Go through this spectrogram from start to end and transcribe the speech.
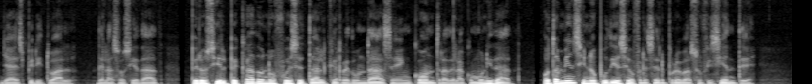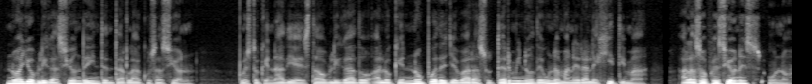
ya espiritual, de la sociedad, pero si el pecado no fuese tal que redundase en contra de la comunidad, o también si no pudiese ofrecer prueba suficiente, no hay obligación de intentar la acusación, puesto que nadie está obligado a lo que no puede llevar a su término de una manera legítima. A las objeciones, 1.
